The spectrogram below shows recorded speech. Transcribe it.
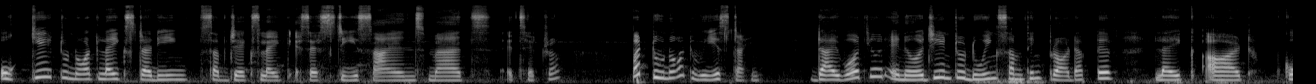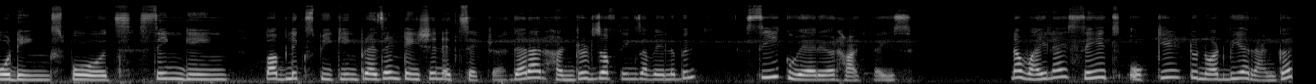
okay to not like studying subjects like SST, science, maths, etc. But do not waste time. Divert your energy into doing something productive like art, coding, sports, singing, public speaking, presentation, etc. There are hundreds of things available. Seek where your heart lies. Now, while I say it's okay to not be a ranker,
